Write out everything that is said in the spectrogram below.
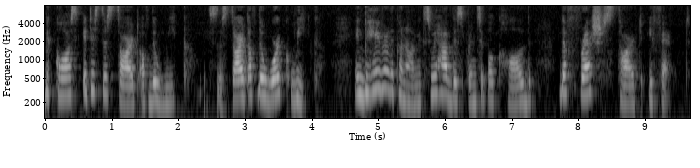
because it is the start of the week. It's the start of the work week. In behavioral economics, we have this principle called the fresh start effect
